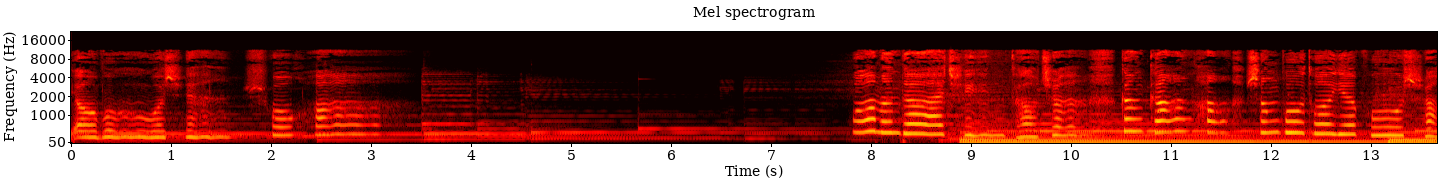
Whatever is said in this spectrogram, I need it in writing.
要不我先说话。我们的爱情到这刚刚好，剩不多也不少，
